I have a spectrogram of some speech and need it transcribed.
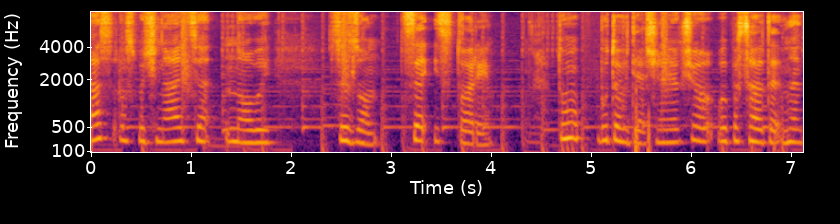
Нас розпочинається новий сезон. Це історії. Тому буду вдячна, якщо ви поставите на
